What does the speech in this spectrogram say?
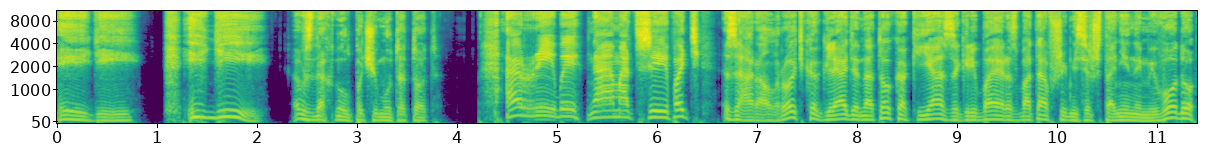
«Иди, иди», — вздохнул почему-то тот. «А рыбы нам отсыпать!» — заорал Родька, глядя на то, как я, загребая размотавшимися штанинами воду,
